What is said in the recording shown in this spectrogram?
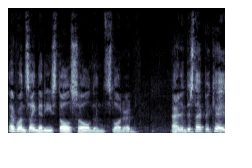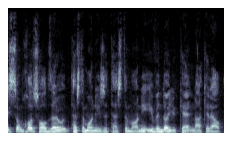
Everyone's saying that he stole, sold, and slaughtered. And in this type of case, Sumchos holds that a testimony is a testimony, even though you can't knock it out.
